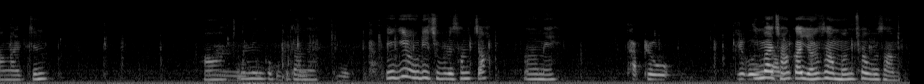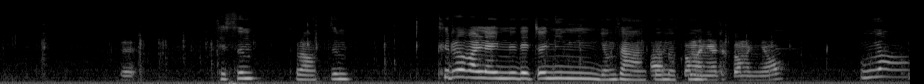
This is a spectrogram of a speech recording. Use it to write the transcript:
망할쯤? 아, 음, 뚫린 것보다는. 음. 여기 우리 집으로 삼자. 다음에. 좌표. 이말 잠깐 영상 멈춰보삼. 네. 됐음. 돌아왔음. 틀어 말려 있는데 쩌님 영상 안 아, 끊었음. 잠깐만요, 잠깐만요. 우와.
